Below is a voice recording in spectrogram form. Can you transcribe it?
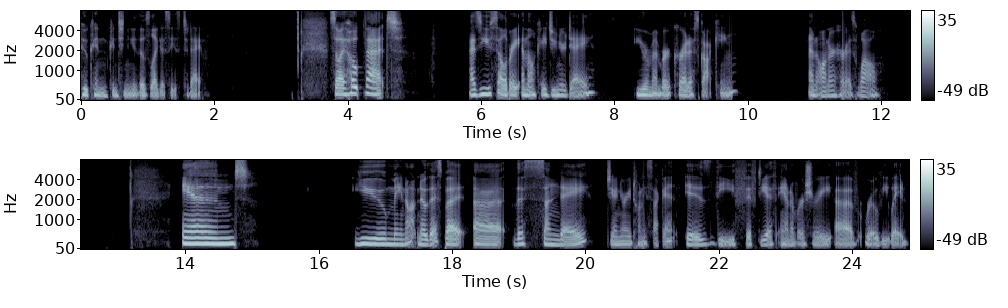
who can continue those legacies today. So I hope that as you celebrate MLK Jr. Day, you remember Coretta Scott King and honor her as well. And you may not know this, but uh, this Sunday, January 22nd, is the 50th anniversary of Roe v. Wade.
